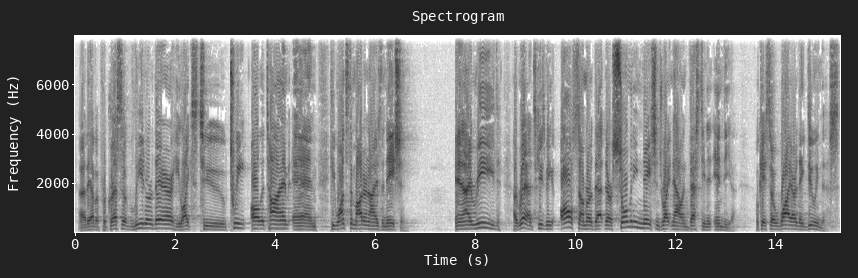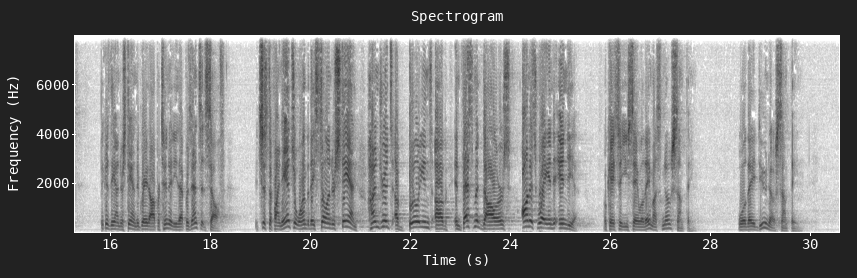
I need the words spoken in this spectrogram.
Uh, they have a progressive leader there. He likes to tweet all the time, and he wants to modernize the nation. And I read, I read, excuse me, all summer that there are so many nations right now investing in India. Okay, so why are they doing this? Because they understand the great opportunity that presents itself. It's just a financial one, but they still understand hundreds of billions of investment dollars on its way into India. Okay, so you say, well, they must know something. Well, they do know something.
